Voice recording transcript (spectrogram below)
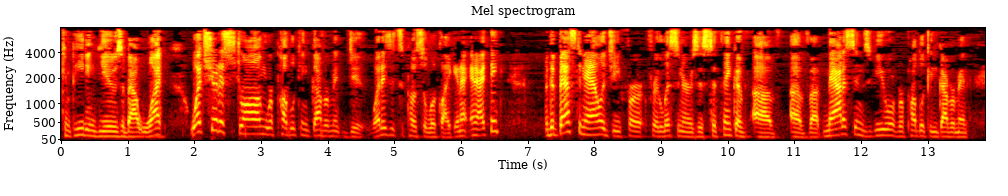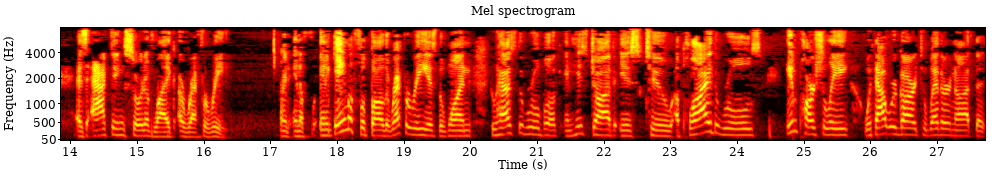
competing views about what what should a strong Republican government do? What is it supposed to look like? And I, and I think the best analogy for, for listeners is to think of, of, of uh, Madison's view of Republican government as acting sort of like a referee. Right? In a, in a game of football, the referee is the one who has the rule book and his job is to apply the rules impartially without regard to whether or not the,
